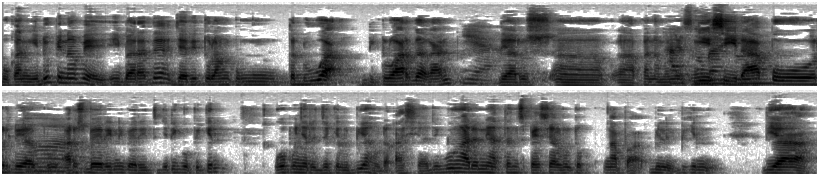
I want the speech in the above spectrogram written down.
bukan ngidupin apa ya ibaratnya jadi tulang punggung kedua di keluarga kan. Iya. Dia harus eh, apa namanya Harus ngisi dapur dia bu- harus bayar ini bayar itu. Jadi gue pikir gue punya rezeki lebih ya udah kasih aja. Gue nggak ada niatan spesial untuk ngapa bikin dia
